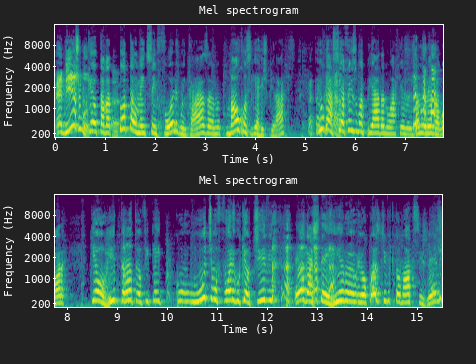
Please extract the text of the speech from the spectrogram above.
É mesmo? Porque eu tava totalmente sem fôlego em casa, mal conseguia respirar. E o Garcia fez uma piada no ar que eu já não lembro agora. Que eu ri tanto, eu fiquei com o último fôlego que eu tive, eu gastei rindo, eu, eu quase tive que tomar oxigênio.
